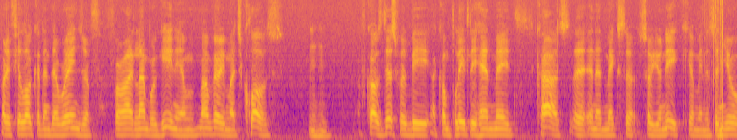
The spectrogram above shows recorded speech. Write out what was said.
But if you look at in the range of Ferrari and Lamborghini, I'm, I'm very much close. Mm -hmm. Of course, this would be a completely handmade cars, uh, and it makes it so unique. I mean, it's a new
